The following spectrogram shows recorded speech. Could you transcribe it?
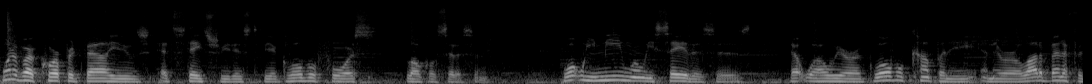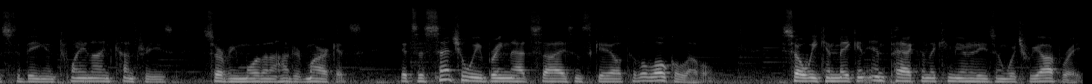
One of our corporate values at State Street is to be a global force, local citizen. What we mean when we say this is that while we are a global company and there are a lot of benefits to being in 29 countries serving more than 100 markets, it's essential we bring that size and scale to the local level so we can make an impact in the communities in which we operate.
